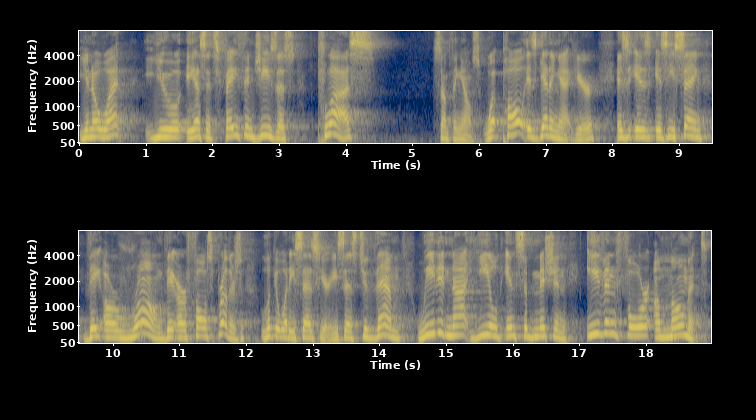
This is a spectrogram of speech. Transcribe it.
you know what? You, yes, it's faith in Jesus plus something else. What Paul is getting at here is, is, is he's saying they are wrong. They are false brothers. Look at what he says here. He says, To them, we did not yield in submission even for a moment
